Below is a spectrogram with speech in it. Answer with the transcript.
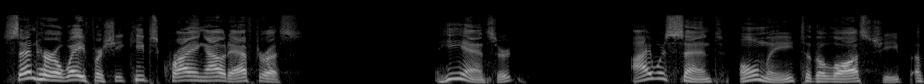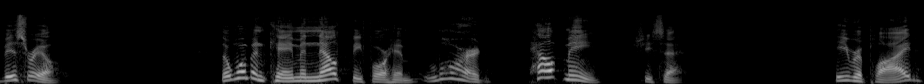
Send her away, for she keeps crying out after us. He answered, I was sent only to the lost sheep of Israel. The woman came and knelt before him. Lord, help me, she said. He replied,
